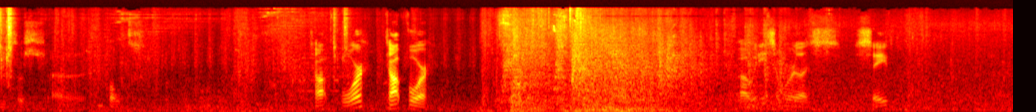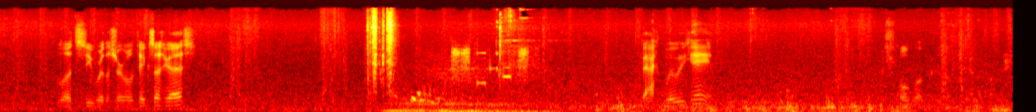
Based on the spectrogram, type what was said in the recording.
useless uh, bolts. Top four? Top four. Oh, we need somewhere that's safe. Let's see where the circle takes us, guys. Back where we came. Hold up. kinda hungry.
